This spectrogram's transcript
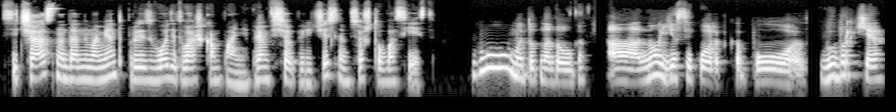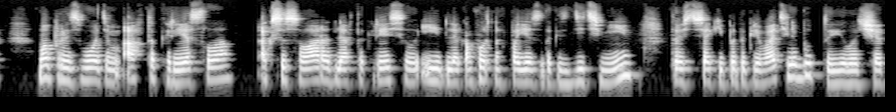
сейчас на данный момент производит ваша компания. Прям все перечислим, все, что у вас есть. У, мы тут надолго. А, но если коротко по выборке, мы производим автокресла, аксессуары для автокресел и для комфортных поездок с детьми, то есть всякие подогреватели бутылочек,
